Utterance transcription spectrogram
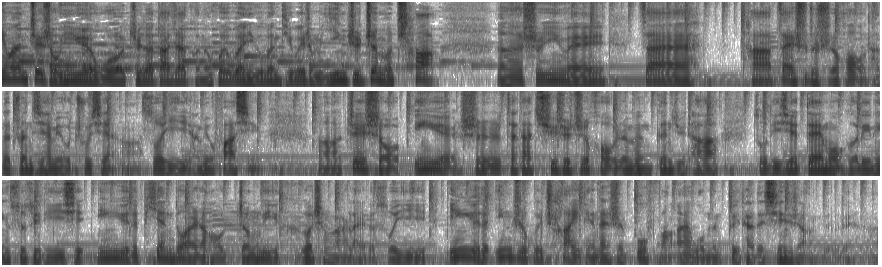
听完这首音乐，我觉得大家可能会问一个问题：为什么音质这么差？呃，是因为在他在世的时候，他的专辑还没有出现啊，所以还没有发行。啊，这首音乐是在他去世之后，人们根据他做的一些 demo 和零零碎碎的一些音乐的片段，然后整理合成而来的，所以音乐的音质会差一点，但是不妨碍我们对他的欣赏，对不对啊？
